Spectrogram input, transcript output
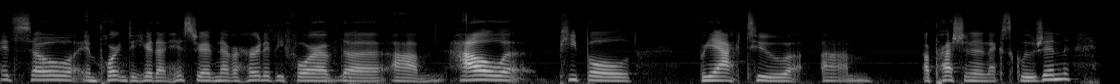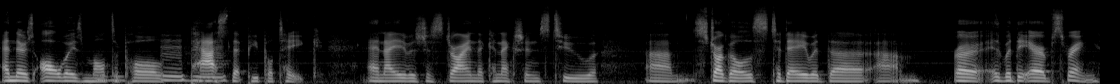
It's so important to hear that history. I've never heard it before of the um, how people react to um, oppression and exclusion, and there's always multiple Mhm. paths that people take. And I was just drawing the connections to um, struggles today with the um, or uh, with the Arab Spring,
